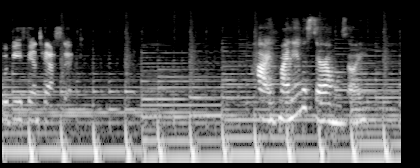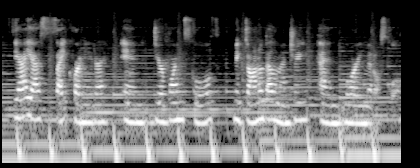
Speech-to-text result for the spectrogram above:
would be fantastic. Hi, my name is Sarah Musoy, CIS Site Coordinator in Dearborn Schools, McDonald Elementary, and Laurie Middle School.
